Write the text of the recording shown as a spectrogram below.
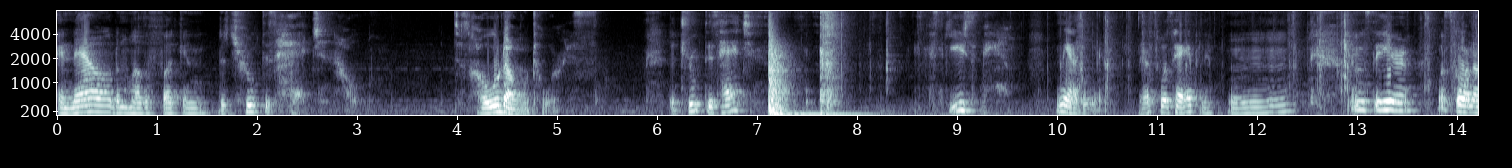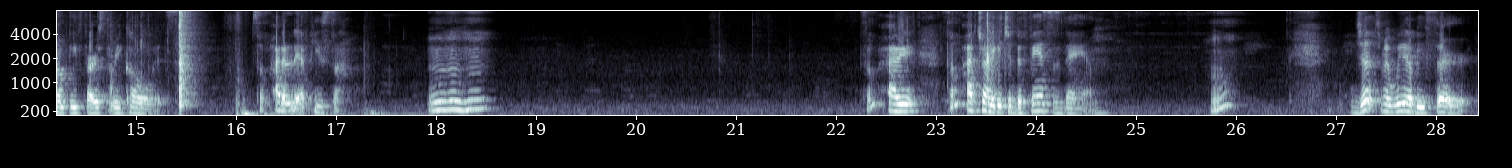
and now the motherfucking the truth is hatching. Hold, just hold on, Taurus. The truth is hatching. Excuse me. Now then. That's what's happening. Mm-hmm. Let me see here. What's going on with these first three cards? Somebody left you some. Mm-hmm. Somebody, somebody trying to get your defenses down. Hmm? Judgment will be served.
